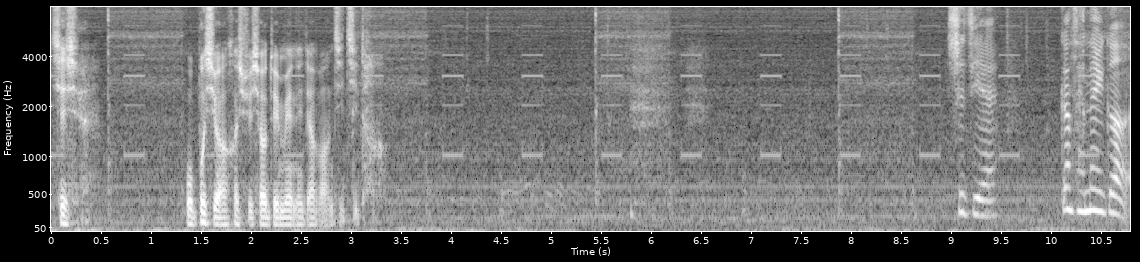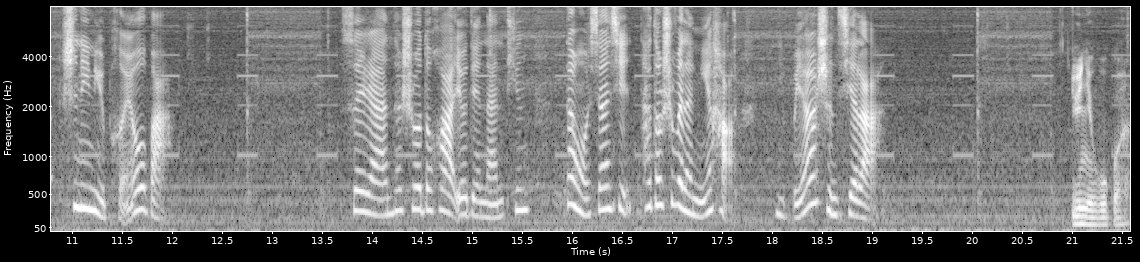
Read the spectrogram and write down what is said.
谢谢，我不喜欢喝学校对面那家王记鸡汤。师姐，刚才那个是你女朋友吧？虽然她说的话有点难听。但我相信他都是为了你好，你不要生气啦。与你无关。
